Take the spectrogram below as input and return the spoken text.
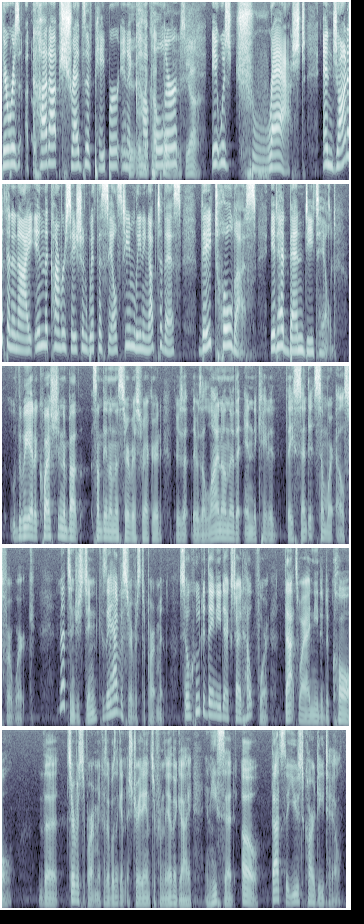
There was cut up shreds of paper in a In- in cup, cup holder. holders, yeah. It was trashed. And Jonathan and I, in the conversation with the sales team leading up to this, they told us it had been detailed. we had a question about something on the service record. There's a there's a line on there that indicated they sent it somewhere else for work. And that's interesting because they have a service department. So who did they need extra help for? That's why I needed to call the service department because I wasn't getting a straight answer from the other guy, and he said, "Oh, that's the used car detail."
